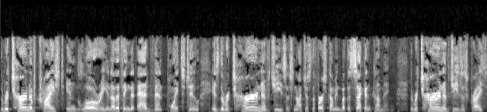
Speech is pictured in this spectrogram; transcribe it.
the return of Christ in glory. Another thing that Advent points to is the return of Jesus, not just the first coming, but the second coming. The return of Jesus Christ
